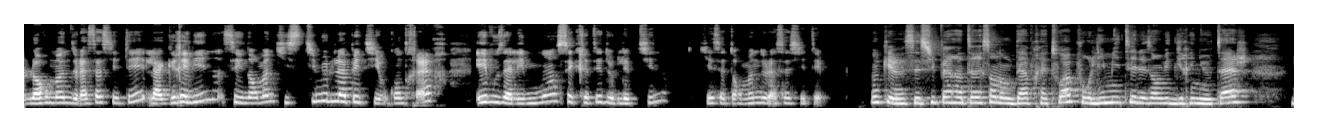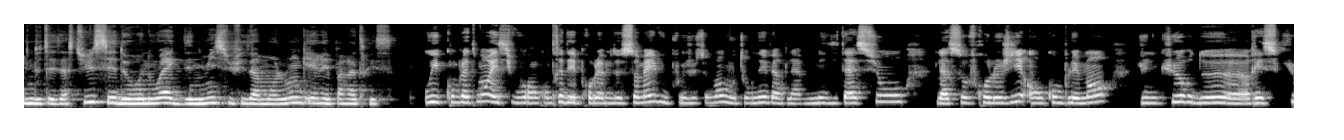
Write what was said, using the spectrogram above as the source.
l'hormone de la satiété, la gréline, c'est une hormone qui stimule l'appétit, au contraire, et vous allez moins sécréter de leptine, qui est cette hormone de la satiété. Ok, bah, c'est super intéressant. Donc d'après toi, pour limiter les envies de grignotage, l'une de tes astuces, c'est de renouer avec des nuits suffisamment longues et réparatrices. Oui, complètement. Et si vous rencontrez des problèmes de sommeil, vous pouvez justement vous tourner vers de la méditation, de la sophrologie en complément d'une cure de euh, rescue,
